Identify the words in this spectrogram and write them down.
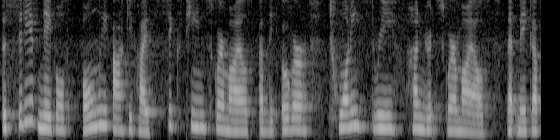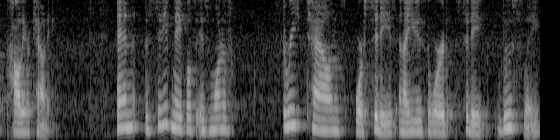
The city of Naples only occupies 16 square miles of the over 2,300 square miles that make up Collier County. And the city of Naples is one of three towns or cities, and I use the word city loosely,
